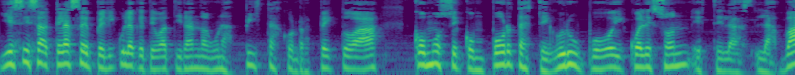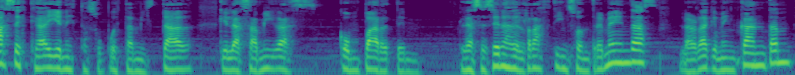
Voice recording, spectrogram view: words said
y es esa clase de película que te va tirando algunas pistas con respecto a cómo se comporta este grupo y cuáles son este, las, bases que hay en esta supuesta amistad que las amigas comparten. Las escenas del rafting son tremendas, la verdad que me encantan,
